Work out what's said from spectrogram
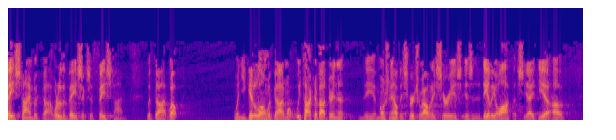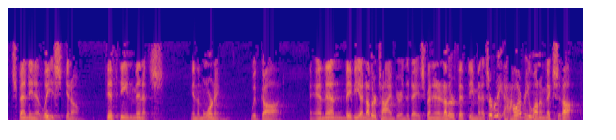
FaceTime with God. What are the basics of FaceTime with God? Well, when you get along with God, what we talked about during the, the Emotionally Healthy Spirituality series is the daily office, the idea of spending at least, you know, 15 minutes in the morning with God. And then maybe another time during the day, spending another 15 minutes, or really however you want to mix it up.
